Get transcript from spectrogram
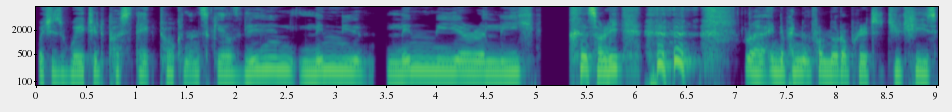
which is weighted per stake token and scales linearly sorry, uh, independent from node operator duties,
